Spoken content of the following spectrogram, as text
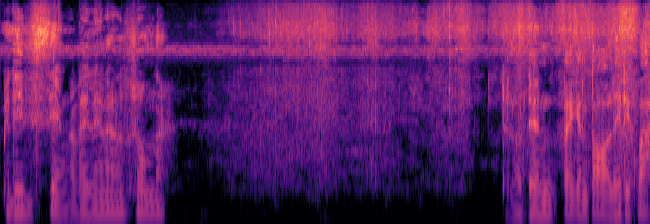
ไม่ได้ยินเสียงอะไรเลยนะท่านผู้ชมนะ เดี๋ยวเราเดินไปกันต่อเลยดีกว่า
